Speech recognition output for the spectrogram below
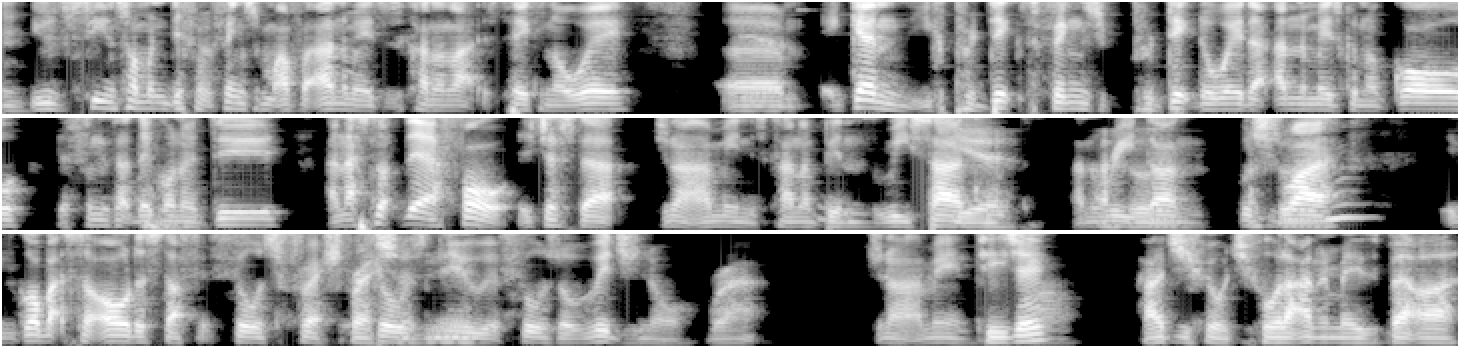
Mm. You've seen so many different things from other animes. It's kind of like it's taken away. Um, Yeah. Again, you can predict things. You predict the way that anime is gonna go, the things that they're gonna do, and that's not their fault. It's just that, do you know what I mean? It's kind of been recycled Yeah, and I redone, which I is why if you go back to the older stuff, it feels fresh, Fresh it feels new, new. it feels original. right. Do you know what I mean? TJ? Wow. How do you feel? Do you feel that anime is better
